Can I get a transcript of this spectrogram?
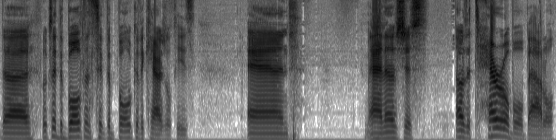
The looks like the Boltons took the bulk of the casualties, and man, that was just that was a terrible battle.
